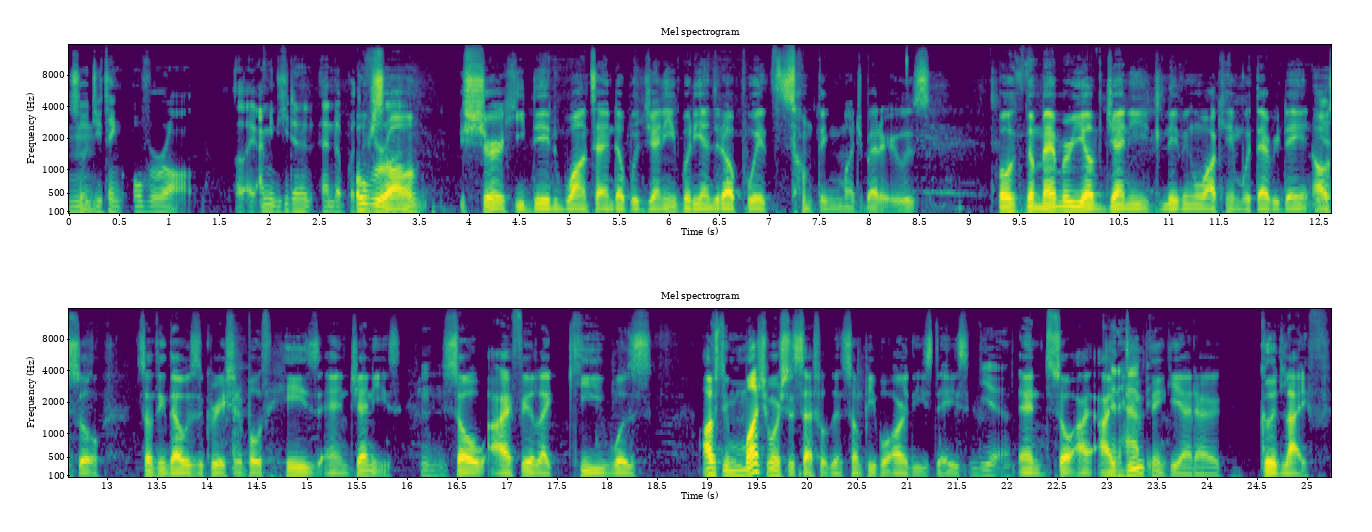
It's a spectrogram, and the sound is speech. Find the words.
So mm. do you think overall? Like, I mean, he didn't end up with overall, sure, he did want to end up with Jenny, but he ended up with something much better. It was both the memory of Jenny living and walking with every day, and Yeah. also something that was the creation of both his and Jenny's. Mhm. So I feel like he was obviously much more successful than some people are these days. Yeah. And so I, I And do happy. think he had a good life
